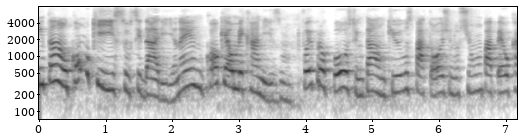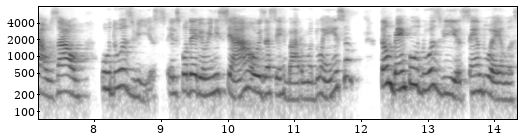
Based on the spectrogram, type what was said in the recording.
Então, como que isso se daria, né? Qual que é o mecanismo? Foi proposto, então, que os patógenos tinham um papel causal por duas vias. Eles poderiam iniciar ou exacerbar uma doença, também por duas vias, sendo elas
